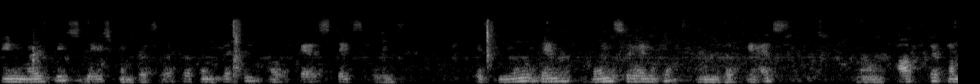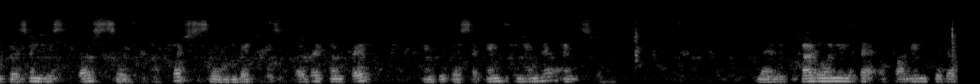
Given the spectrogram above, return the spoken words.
In multi-stage compressor, the compression of gas takes place is more than one cylinder and the gas uh, after compression is first cylinder, first cylinder is further compressed into the second cylinder and so on. Then third one is that according to the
